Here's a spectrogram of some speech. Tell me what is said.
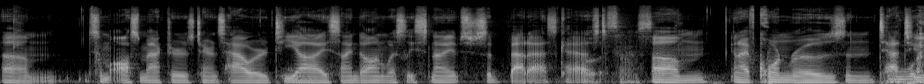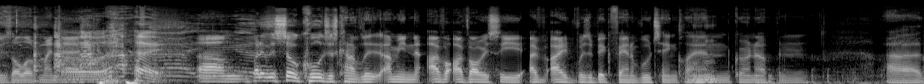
Um, some awesome actors: Terrence Howard, T.I. signed on, Wesley Snipes. Just a badass cast. Oh, that sounds sick. Um, and I have cornrows and tattoos all over my neck. Um, But it was so cool, just kind of. Li- I mean, I've I've obviously I've, I was a big fan of Wu Tang Clan Mm-hmm. growing up, and uh,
